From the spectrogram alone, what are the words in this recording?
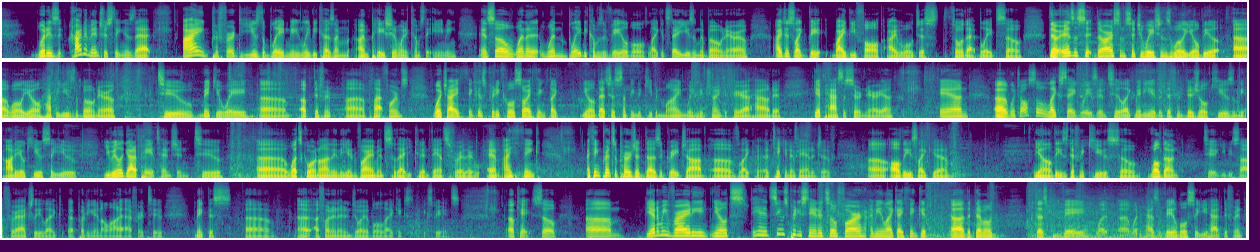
what is kind of interesting is that I prefer to use the blade mainly because I'm I'm patient when it comes to aiming, and so when a, when the blade becomes available, like instead of using the bow and arrow, I just like by default I will just throw that blade. So there is a there are some situations where you'll be uh well you'll have to use the bow and arrow to make your way um, up different uh, platforms, which I think is pretty cool. So I think like you know that's just something to keep in mind when you're trying to figure out how to get past a certain area and uh, which also like segues into like many of the different visual cues and the audio cues so you you really got to pay attention to uh, what's going on in the environment so that you can advance further. And I think, I think Prince of Persia does a great job of like uh, taking advantage of uh, all these like, um, you know, these different cues. So well done to Ubisoft for actually like uh, putting in a lot of effort to make this um, a fun and an enjoyable like ex- experience. Okay, so um, the enemy variety, you know, it's yeah, it seems pretty standard so far. I mean, like I think it uh, the demo does convey what uh, what it has available. So you have different,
